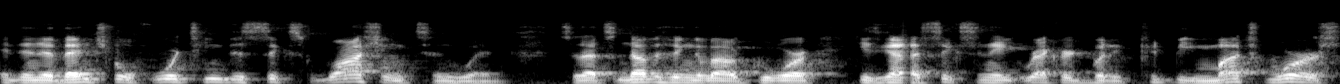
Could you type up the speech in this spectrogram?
in an eventual 14 to 6 Washington win. So that's another thing about Gore. He's got a 6 and 8 record, but it could be much worse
